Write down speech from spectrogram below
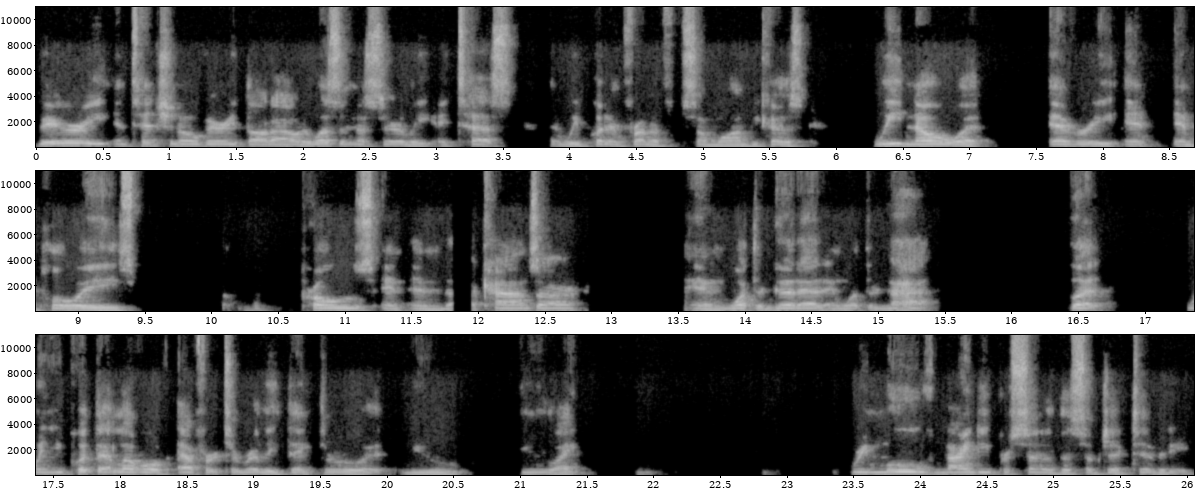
very intentional, very thought out. It wasn't necessarily a test that we put in front of someone because we know what every in, employee's pros and, and uh, cons are and what they're good at and what they're not. But when you put that level of effort to really think through it, you you like remove 90% of the subjectivity.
